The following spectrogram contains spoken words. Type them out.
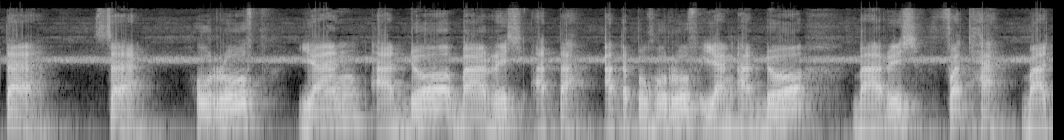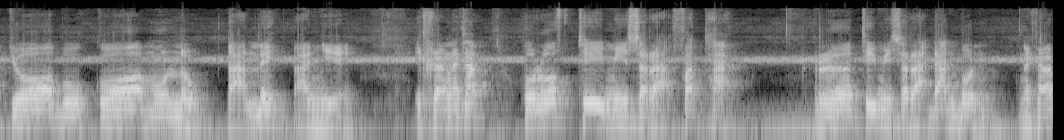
ta sa huruf yang ada baris atas ataupun huruf yang ada baris fathah baca buka mulut talih panjang อีกครั้งนะครับฮุรุฟที่มีสระฟัตฮะหรือที่มีสระด้านบนนะครับ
